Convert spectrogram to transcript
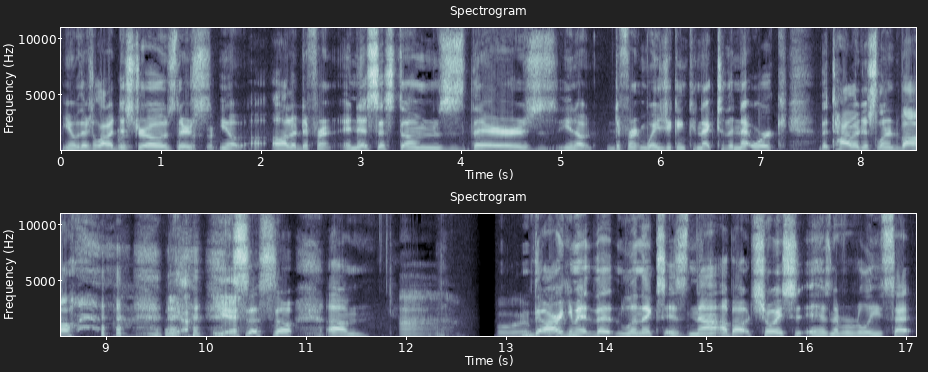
you know there's a lot of distros there's you know a- a lot of different init systems there's you know different ways you can connect to the network that Tyler just learned about Yeah. Yeah. so, so um For- the for- argument that Linux is not about choice has never really set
